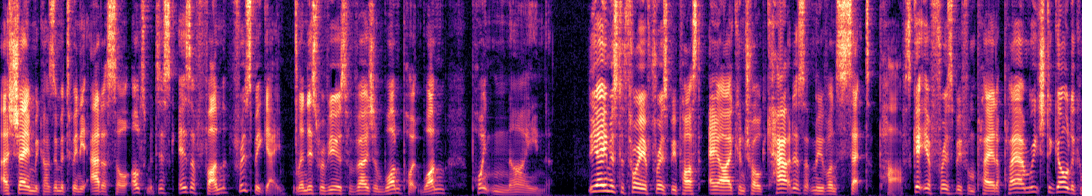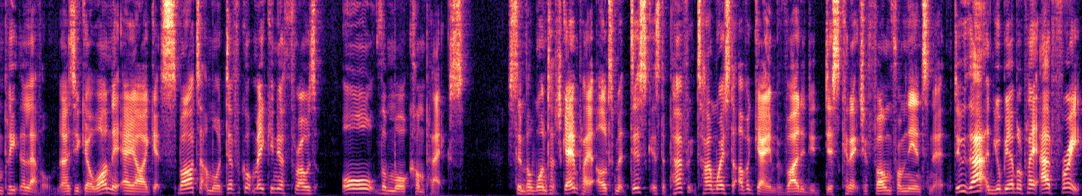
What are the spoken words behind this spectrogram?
A shame because in between the ad assault, Ultimate Disc is a fun frisbee game, and this review is for version 1.1.9. The aim is to throw your frisbee past AI controlled characters that move on set paths. Get your frisbee from player to player and reach the goal to complete the level. As you go on, the AI gets smarter and more difficult, making your throws all the more complex. Simple one touch gameplay, Ultimate Disc is the perfect time waster of a game provided you disconnect your phone from the internet. Do that and you'll be able to play ad free,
